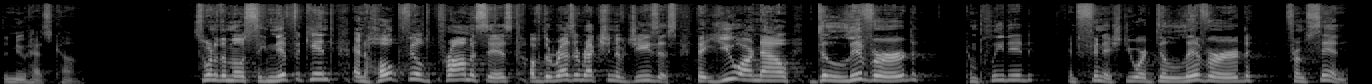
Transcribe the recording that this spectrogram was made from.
the new has come. It's one of the most significant and hope filled promises of the resurrection of Jesus that you are now delivered, completed, and finished. You are delivered from sin.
